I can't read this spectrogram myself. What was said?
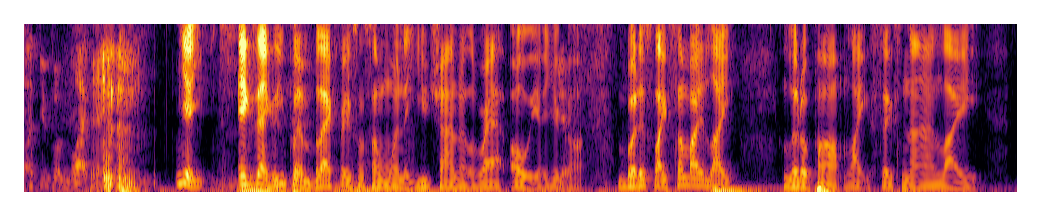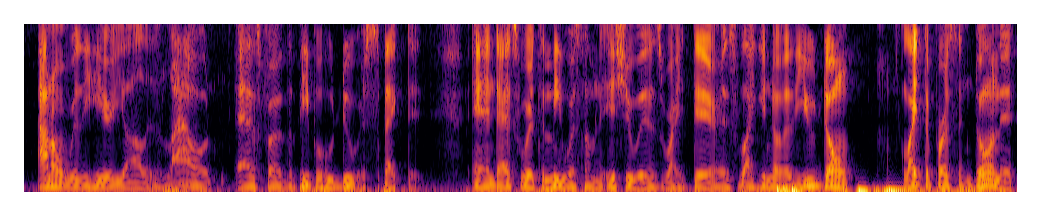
like you put blackface. yeah, exactly. You putting blackface on someone that you trying to rap. Oh yeah, you're yeah. gone. But it's like somebody like Lil Pump, like Six Nine. Like I don't really hear y'all as loud as for the people who do respect it. And that's where to me where some of the issue is right there. It's like you know if you don't like the person doing it,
